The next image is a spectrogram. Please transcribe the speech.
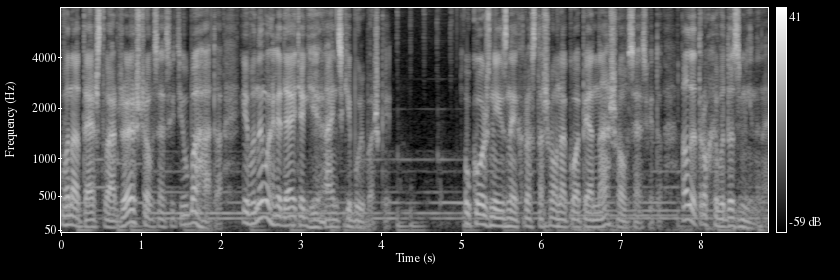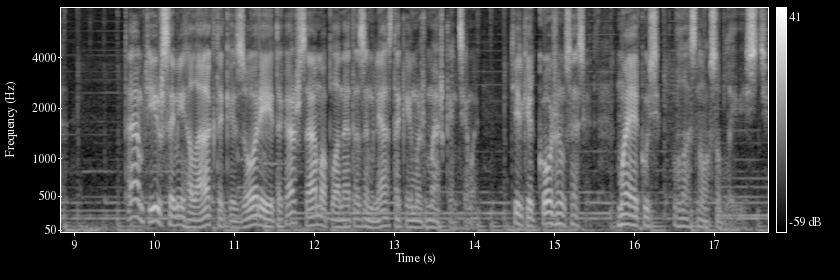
Вона теж стверджує, що всесвітів багато, і вони виглядають як гігантські бульбашки. У кожній з них розташована копія нашого всесвіту, але трохи видозмінена. Там ті ж самі галактики, зорі і така ж сама планета Земля з такими ж мешканцями. Тільки кожен всесвіт має якусь власну особливість.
